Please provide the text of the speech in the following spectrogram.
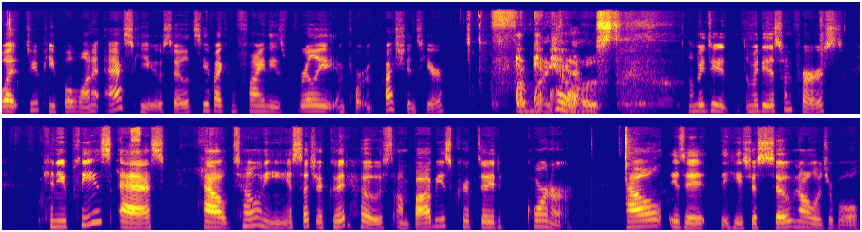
what do people want to ask you? So let's see if I can find these really important questions here. From my co-host. Let me do let me do this one first. Can you please ask how Tony is such a good host on Bobby's Cryptid Corner? How is it that he's just so knowledgeable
